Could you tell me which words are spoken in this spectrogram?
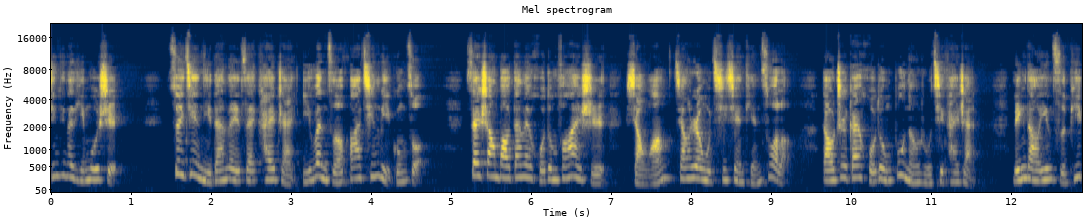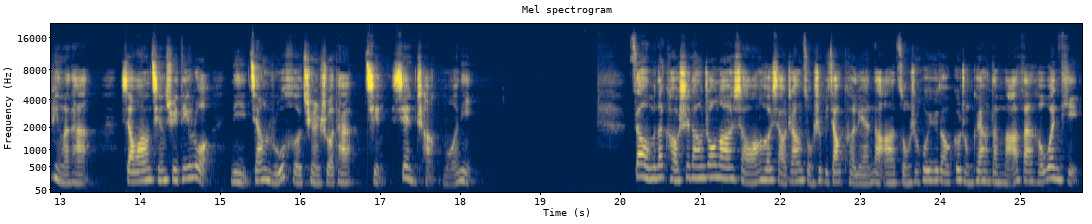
今天的题目是：最近你单位在开展一问责八清理工作，在上报单位活动方案时，小王将任务期限填错了，导致该活动不能如期开展，领导因此批评了他。小王情绪低落，你将如何劝说他？请现场模拟。在我们的考试当中呢，小王和小张总是比较可怜的啊，总是会遇到各种各样的麻烦和问题。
